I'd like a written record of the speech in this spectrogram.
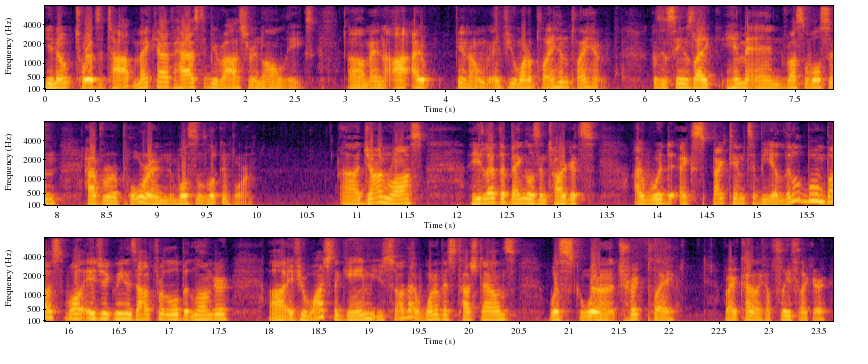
you know, towards the top, Metcalf has to be rostered in all leagues. Um, and I, I, you know, if you want to play him, play him because it seems like him and Russell Wilson have a rapport, and Wilson's looking for him. Uh, John Ross, he led the Bengals in targets. I would expect him to be a little boom bust while AJ Green is out for a little bit longer. Uh, if you watch the game, you saw that one of his touchdowns was scored on a trick play, right? Kind of like a flea flicker.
